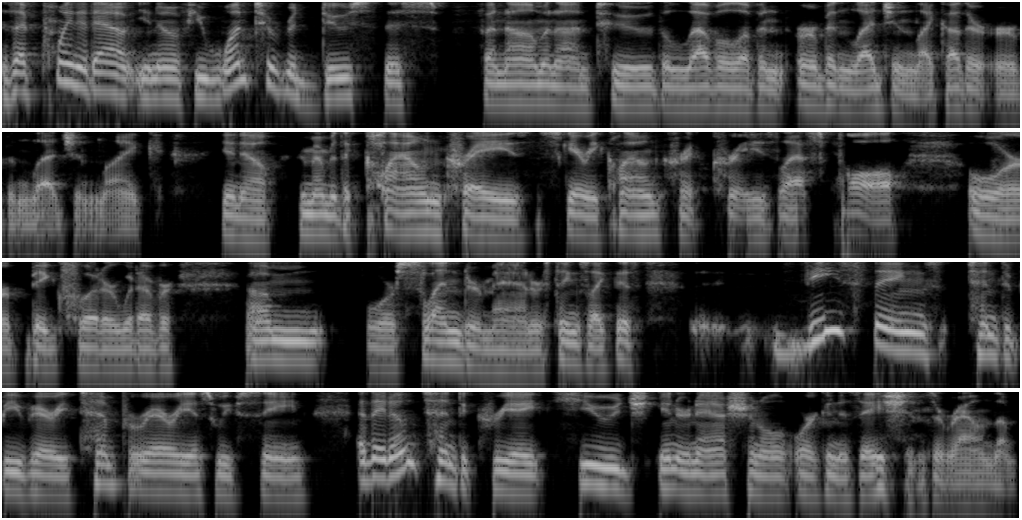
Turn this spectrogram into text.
as i pointed out you know if you want to reduce this phenomenon to the level of an urban legend like other urban legend like you know remember the clown craze the scary clown craze last fall or bigfoot or whatever um, or slender man or things like this. These things tend to be very temporary as we've seen and they don't tend to create huge international organizations around them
